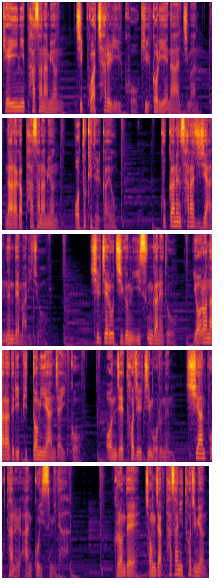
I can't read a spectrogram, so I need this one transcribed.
개인이 파산하면 집과 차를 잃고 길거리에 나앉지만 나라가 파산하면 어떻게 될까요? 국가는 사라지지 않는데 말이죠. 실제로 지금 이 순간에도 여러 나라들이 빚더미에 앉아 있고 언제 터질지 모르는 시한폭탄을 안고 있습니다. 그런데 정작 파산이 터지면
